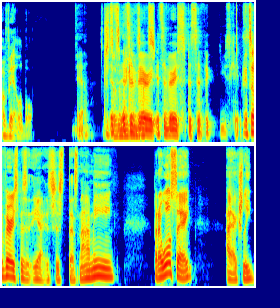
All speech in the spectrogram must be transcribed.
available? Yeah, Just it's, doesn't it's make a very sense. it's a very specific use case. It's a very specific, yeah, it's just that's not me. But I will say, I actually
